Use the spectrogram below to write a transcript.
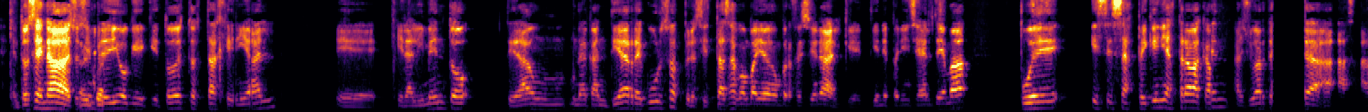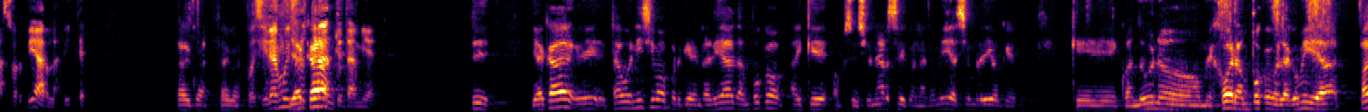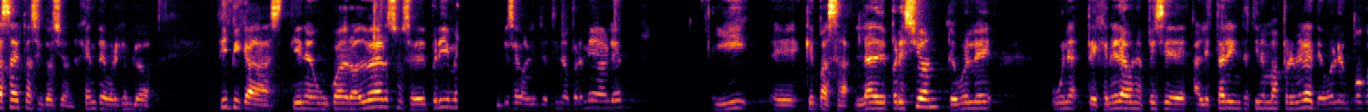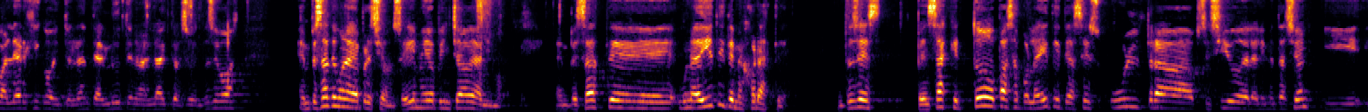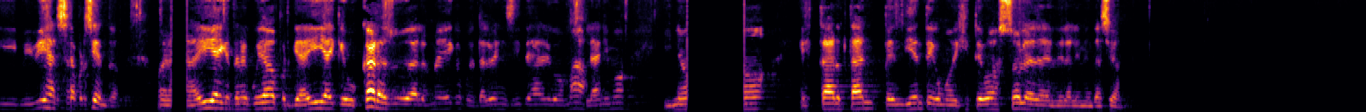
entonces, nada, yo siempre digo que, todo esto está genial. El alimento te da una cantidad de recursos, pero si estás acompañado de un profesional que tiene experiencia en el tema, puede es esas pequeñas trabas que pueden ayudarte a, sortearlas, ¿viste? Tal cual, tal cual. Pues si no es muy frustrante también. Sí, y acá eh, está buenísimo porque en realidad tampoco hay que obsesionarse con la comida. Siempre digo que, que cuando uno mejora un poco con la comida, pasa esta situación. Gente, por ejemplo, típicas, tiene un cuadro adverso, se deprime, empieza con el intestino permeable y eh, ¿qué pasa? La depresión te vuelve una, te genera una especie de, al estar el intestino más permeable, te vuelve un poco alérgico, intolerante al gluten al lácteos. Entonces vos empezaste con una depresión, seguís medio pinchado de ánimo empezaste una dieta y te mejoraste. Entonces, pensás que todo pasa por la dieta y te haces ultra obsesivo de la alimentación y, vivís al 100%. Bueno, ahí hay que tener cuidado porque ahí hay que buscar ayuda a los médicos porque tal vez necesites algo más el ánimo y no, estar tan pendiente como dijiste vos solo de, la alimentación.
